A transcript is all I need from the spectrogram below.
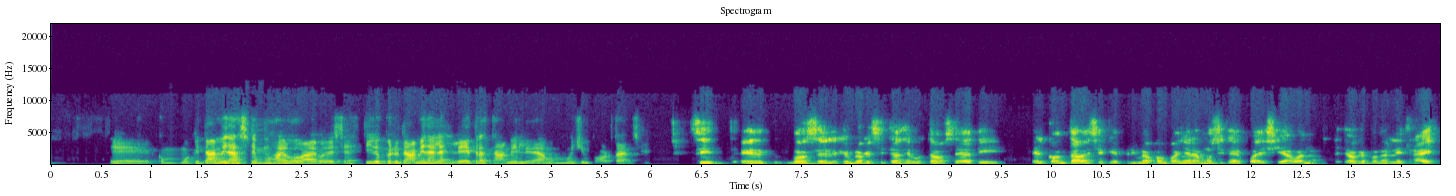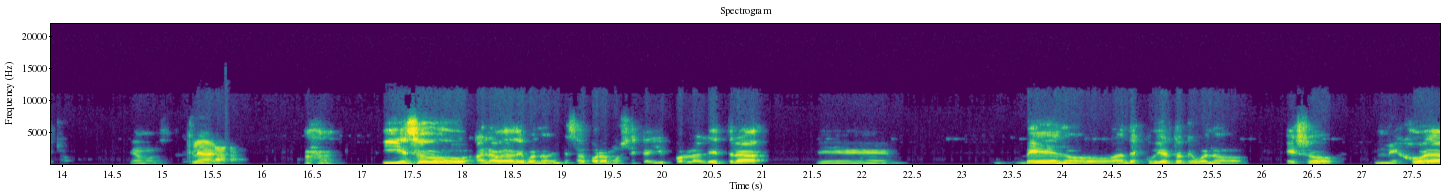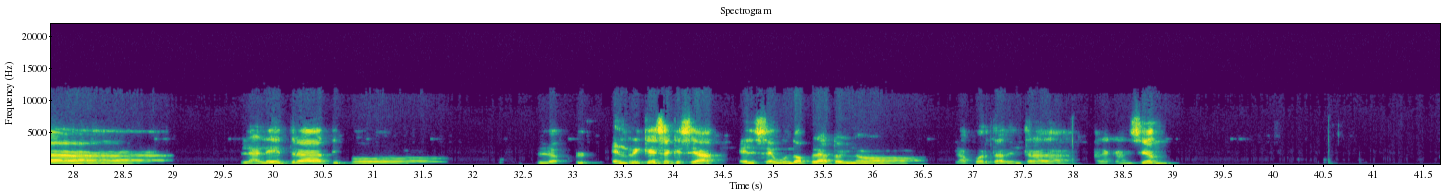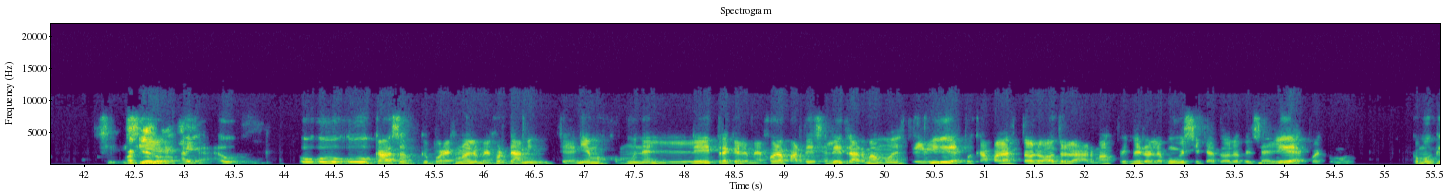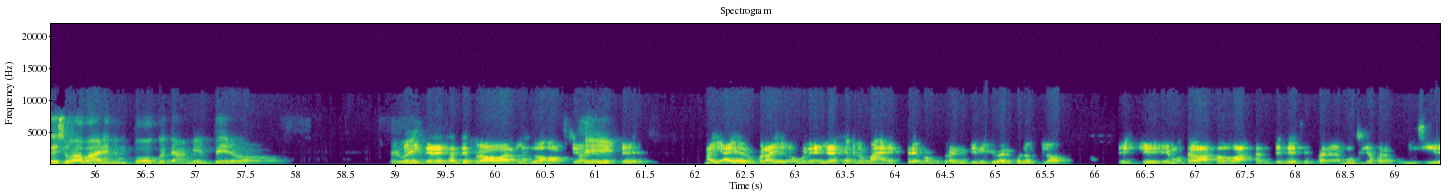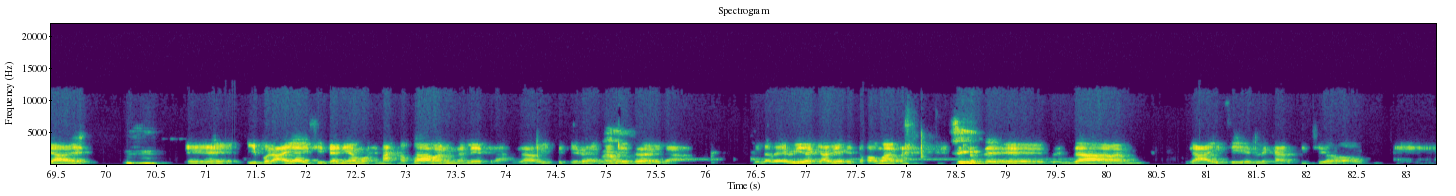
eh, como que también hacemos algo, algo de ese estilo, pero también a las letras también le damos mucha importancia. Sí, vos el ejemplo que citas de Gustavo Cerati él contaba, decía que primero acompañaba la música, y después decía, bueno, le tengo que poner letra a esto, digamos. Claro. Ajá. Y eso a la hora de, bueno, empezar por la música y ir por la letra, eh, ven o han descubierto que, bueno, eso mejora la letra, tipo, enriquece que sea el segundo plato y no la puerta de entrada a la canción. Sí, hubo, casos que, por ejemplo, a lo mejor también teníamos como una letra que a lo mejor a partir de esa letra armamos un estribillo y después que apagas todo lo otro, lo armamos primero la música, todo lo que seguía, y después como, como que eso va variando un poco también, pero... pero Es interesante probar las dos opciones. Hay, hay, por ahí el ejemplo más extremo que por ahí no tiene que ver con el club es que hemos trabajado bastantes veces para música para publicidades eh, y por ahí, ahí sí teníamos, además nos daban una letra, ya viste que era la letra de la, de la, bebida que había que tomar. Entonces, eh, ya, ya ahí sí el ejercicio, eh,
